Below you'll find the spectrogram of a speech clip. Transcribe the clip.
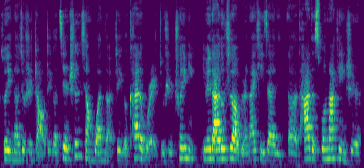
所以呢，就是找这个健身相关的这个 category，就是 training。因为大家都知道，比如 Nike 在呃它的 sport marketing 是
